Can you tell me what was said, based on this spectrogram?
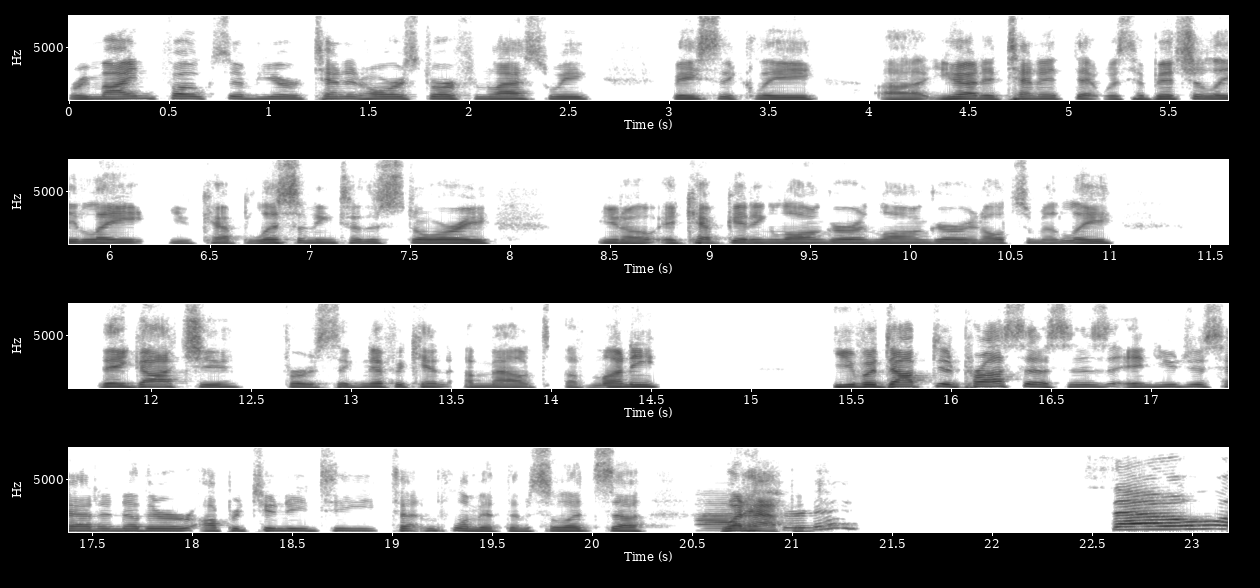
remind folks of your tenant horror story from last week. Basically, uh, you had a tenant that was habitually late. You kept listening to the story. You know, it kept getting longer and longer, and ultimately, they got you for a significant amount of money. You've adopted processes, and you just had another opportunity to implement them. So let's. Uh, what happened? Sure so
